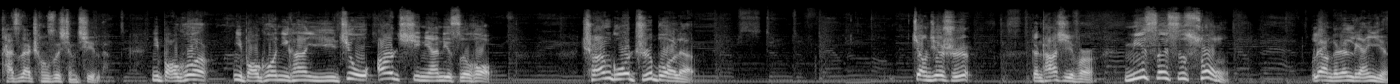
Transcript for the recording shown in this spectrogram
开始在城市兴起了。你包括你包括你看一九二七年的时候，全国直播了蒋介石。跟他媳妇儿 Mrs. Song 两个人联姻，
